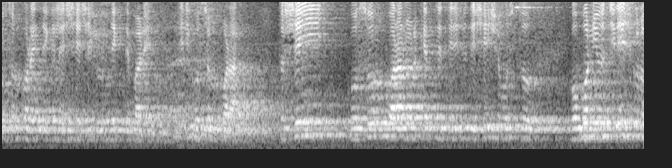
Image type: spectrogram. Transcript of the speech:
গোসল করাইতে গেলে সে সেগুলো দেখতে পারে, তিনি গোসল করান। তো সেই গোসল করানোর ক্ষেত্রে তিনি যদি সেই সমস্ত গোপনীয় জিনিসগুলো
